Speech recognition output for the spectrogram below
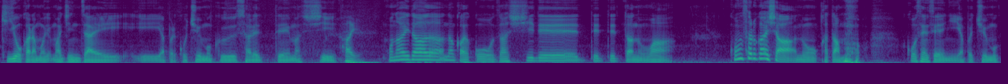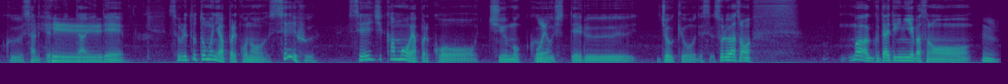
企業からもまあ人材やっぱりこう注目されてますし、はい、この間、なんかこう雑誌で出てたのは、コンサル会社の方も 高先生にやっぱり注目されてるみたいで、それとともにやっぱりこの政府、政治家もやっぱりこう注目している状況です。それはそのまあ、具体的に言えばその、うん。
